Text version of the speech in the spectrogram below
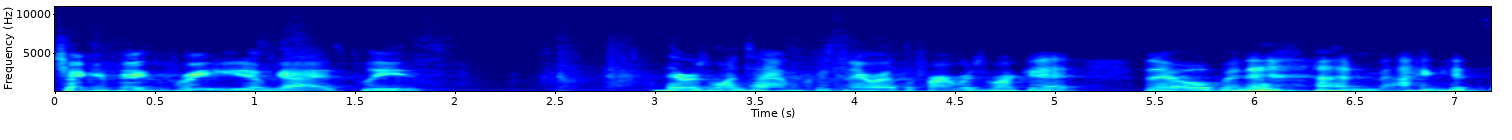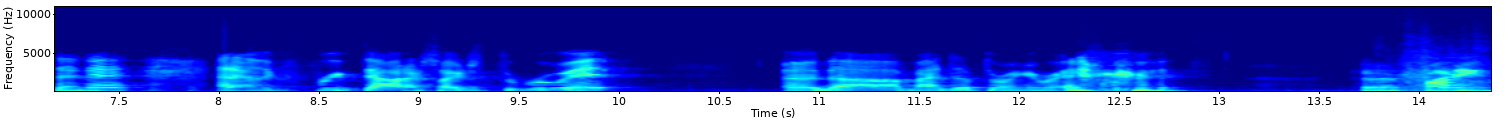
check your figs before you eat them, guys, please. There was one time Chris and I were at the farmer's market and I opened it and had maggots in it and I like freaked out so I just threw it and um, I ended up throwing it right at Chris. It was funny.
